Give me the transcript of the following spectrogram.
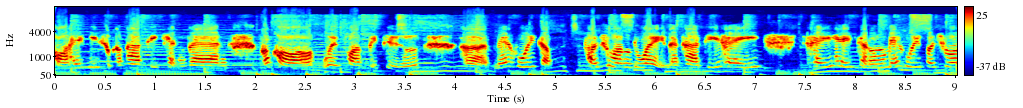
ขอให้มีสุขภาพที่แข็งแรง ก็ขออวยพรไปถึงเอ่อแม่หุ้ยกับพ่อช่วงด้วยนะคะ ที่ให้ให้ให้ทั้งแม่หุ้ยพ่อช่วง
